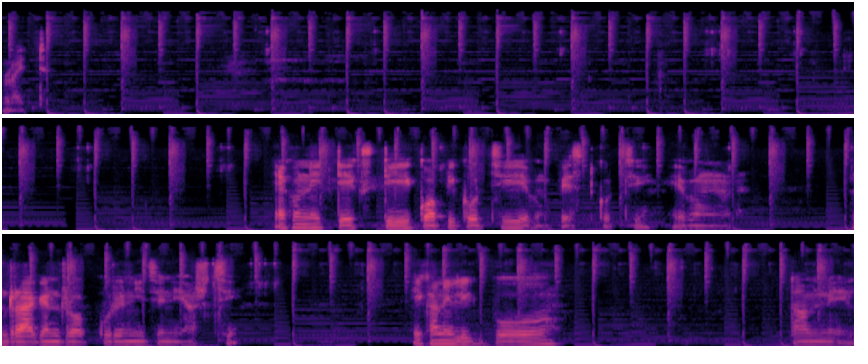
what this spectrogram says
রাইট এখন এই টেক্সটটি কপি করছি এবং পেস্ট করছি এবং ড্রাগ অ্যান্ড ড্রপ করে নিচে নিয়ে আসছি। এখানে লিখব থাম্বনেল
